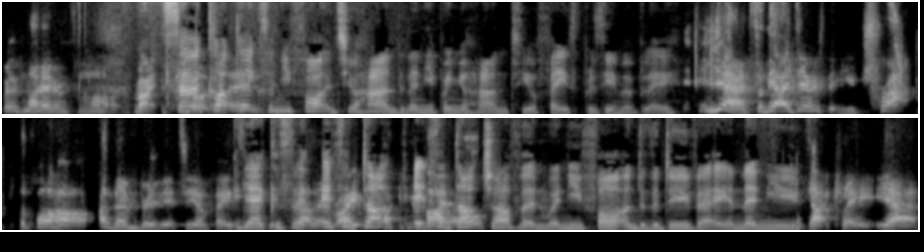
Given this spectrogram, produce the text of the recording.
with my own farts. Right, so a cupcake's when you fart into your hand and then you bring your hand to your face, presumably. Yeah, so the idea is that you trap the fart and then bring it to your face. Yeah, because it, it's right? a Dutch Fucking it's a. Dutch oven when you fart under the duvet and then you Exactly. Yeah.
